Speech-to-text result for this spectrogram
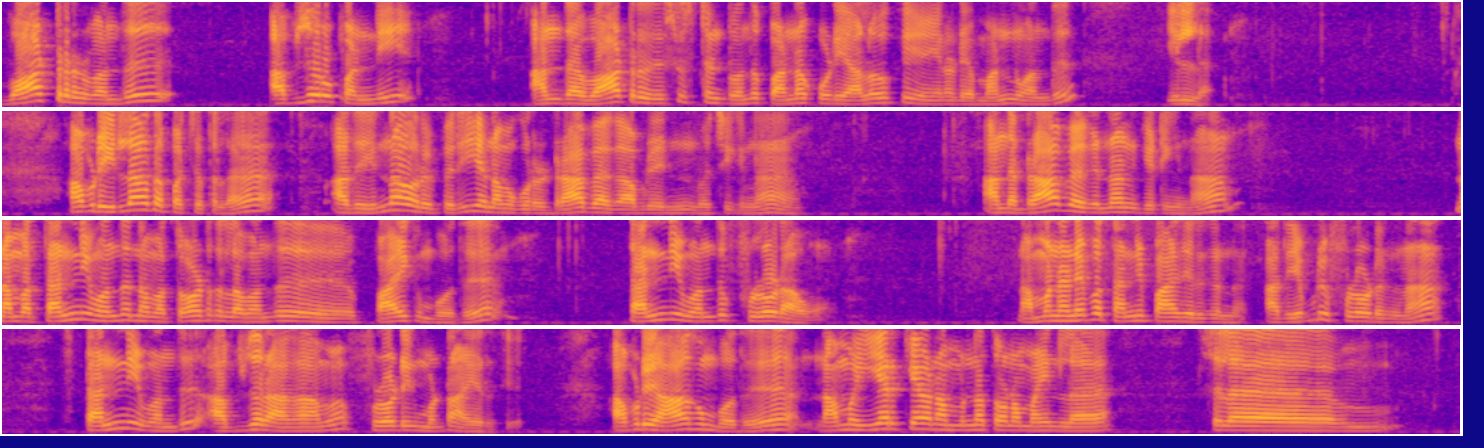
வாட்டர் வந்து அப்சர்வ் பண்ணி அந்த வாட்டர் ரெசிஸ்டண்ட் வந்து பண்ணக்கூடிய அளவுக்கு என்னுடைய மண் வந்து இல்லை. அப்படி இல்லாத பட்சத்தில் அது என்ன ஒரு பெரிய நமக்கு ஒரு ட்ராபேக் அப்படின்னு வச்சிங்கன்னா அந்த ட்ராபேக் என்னன்னு கேட்டிங்கன்னா நம்ம தண்ணி வந்து நம்ம தோட்டத்தில் வந்து பாய்க்கும்போது தண்ணி வந்து ஃப்ளோட் ஆகும். நம்ம நினைப்போம் தண்ணி பாய்ஞ்சிருக்குன்னு. அது எப்படி ஃப்ளோடுங்கன்னா தண்ணி வந்து அப்சர்வ் ஆகாமல் ஃப்ளோட்டிங் மட்டும் ஆகிருக்கு அப்படி ஆகும்போது நம்ம இயற்கையாக நம்ம என்ன தோணும் மைண்டில் சில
